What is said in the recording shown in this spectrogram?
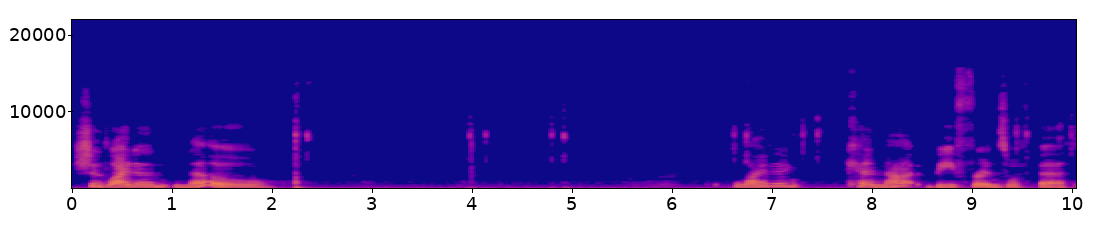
Should Lyden? No. Lyden cannot be friends with Beth.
